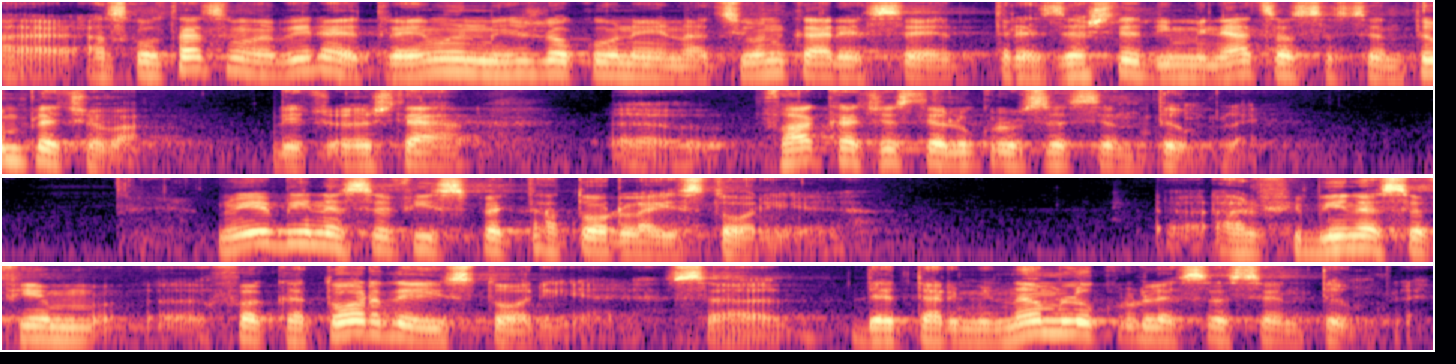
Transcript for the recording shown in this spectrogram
Uh, ascultați-mă bine, trăim în mijlocul unei națiuni care se trezește dimineața să se întâmple ceva. Deci ăștia uh, fac aceste lucruri să se întâmple. Nu e bine să fii spectator la istorie. Ar fi bine să fim uh, făcători de istorie, să determinăm lucrurile să se întâmple.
